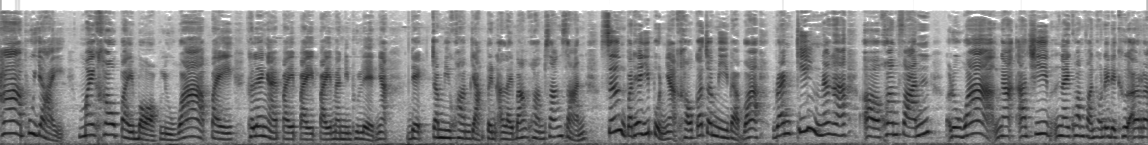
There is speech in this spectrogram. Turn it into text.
ถ้าผู้ใหญ่ไม่เข้าไปบอกหรือว่าไปเขาเรียกไงไปไปไป manipulate เนี่ยเด็กจะมีความอยากเป็นอะไรบ้างความสร้างสารรค์ ซึ่งประเทศญี่ปุ่นเนี่ยเขาก็จะมีแบบว่า ranking นะคะเอ่อความฝันหรือว่างานอาชีพในความฝันของเด็กๆคืออะไร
